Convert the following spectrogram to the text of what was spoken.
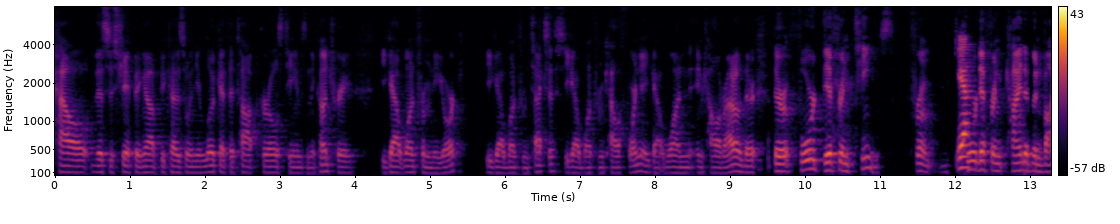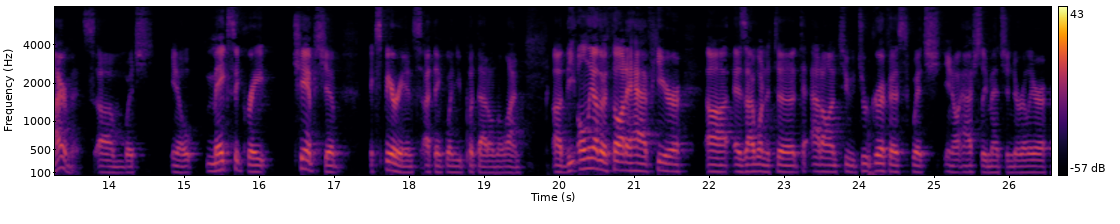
how this is shaping up because when you look at the top girls teams in the country, you got one from New York, you got one from Texas, you got one from California, you got one in Colorado. There there are four different teams from yeah. four different kind of environments, um, which you know makes a great championship experience. I think when you put that on the line. Uh, the only other thought I have here uh, as I wanted to to add on to Drew Griffiths, which you know Ashley mentioned earlier.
